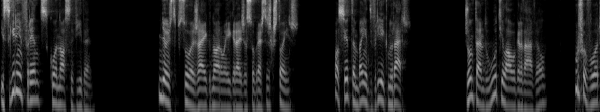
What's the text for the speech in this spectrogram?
e seguir em frente com a nossa vida. Milhões de pessoas já ignoram a Igreja sobre estas questões. Você também a deveria ignorar. Juntando o útil ao agradável, por favor,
